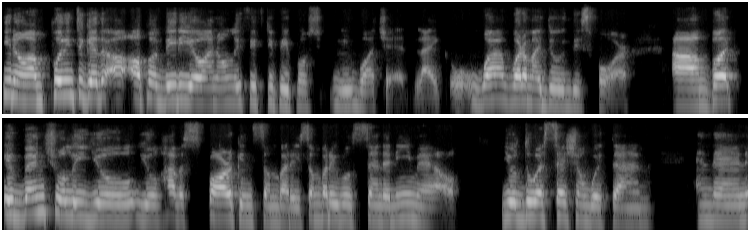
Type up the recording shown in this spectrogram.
you know i'm putting together up a video and only 50 people watch it like what what am i doing this for um, but eventually you'll you'll have a spark in somebody somebody will send an email you'll do a session with them and then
